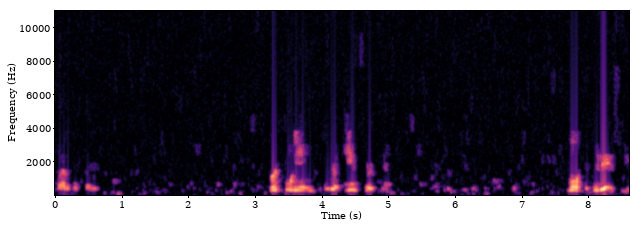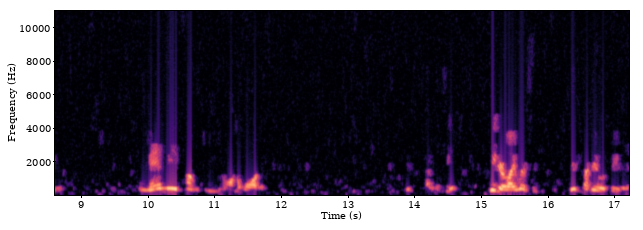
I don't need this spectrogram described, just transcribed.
incredible faith. Verse 28, and Peter answered him. Lord, if it is you, command me to come to you on the water. Peter, like, listen, here's my deal with Peter.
